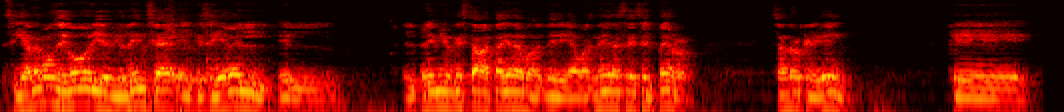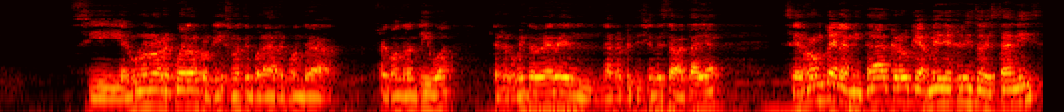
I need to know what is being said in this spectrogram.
si hablamos de gore y de violencia, el que se lleva el, el, el premio en esta batalla de, Agua- de Aguas Negras es el perro, Sandor Clegane. Que si algunos no recuerdan, porque es una temporada recontra, recontra antigua, les recomiendo ver la repetición de esta batalla. Se rompe en la mitad, creo que a medio ejército de Stannis,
